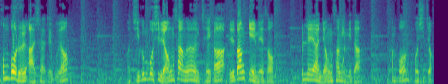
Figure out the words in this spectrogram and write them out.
콤보를 아셔야 되고요. 어, 지금 보실 영상은 제가 일반 게임에서 플레이한 영상입니다. 한번 보시죠.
